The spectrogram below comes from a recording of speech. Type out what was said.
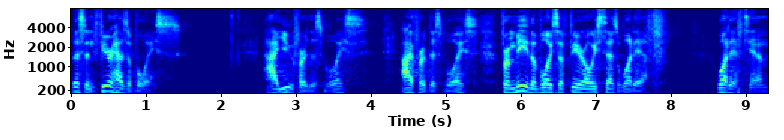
Listen, fear has a voice. Ah, you've heard this voice. I've heard this voice. For me, the voice of fear always says, What if? What if, Tim?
